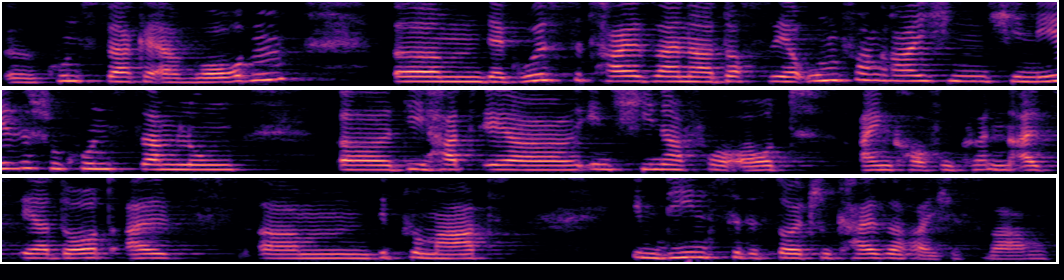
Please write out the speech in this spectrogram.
äh, Kunstwerke erworben. Ähm, der größte Teil seiner doch sehr umfangreichen chinesischen Kunstsammlung, äh, die hat er in China vor Ort einkaufen können, als er dort als ähm, Diplomat im Dienste des Deutschen Kaiserreiches war.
